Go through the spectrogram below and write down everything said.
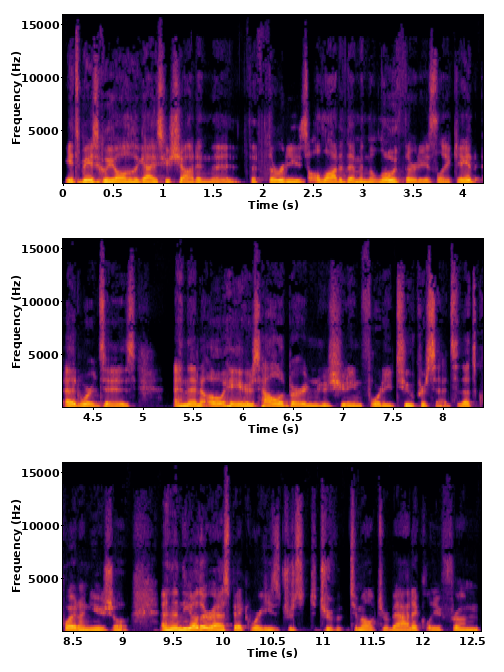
it's basically all the guys who shot in the, the 30s, a lot of them in the low 30s, like Ed- Edwards is. And then, oh, hey, here's Halliburton who's shooting 42%. So that's quite unusual. And then the other aspect where he's just developed dramatically from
